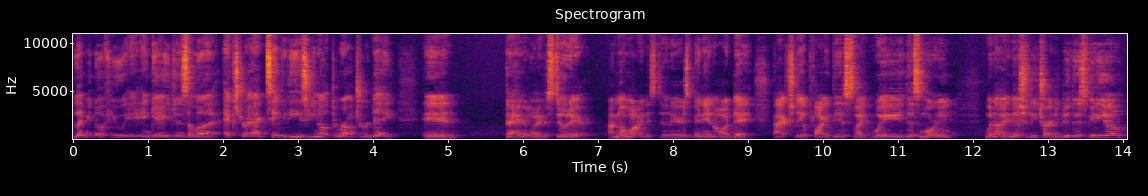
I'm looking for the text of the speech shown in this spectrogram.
Let me know if you engage in some uh, extra activities you know throughout your day. And that hairline is still there. I know mine is still there. It's been in all day. I actually applied this like way this morning when I initially tried to do this video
